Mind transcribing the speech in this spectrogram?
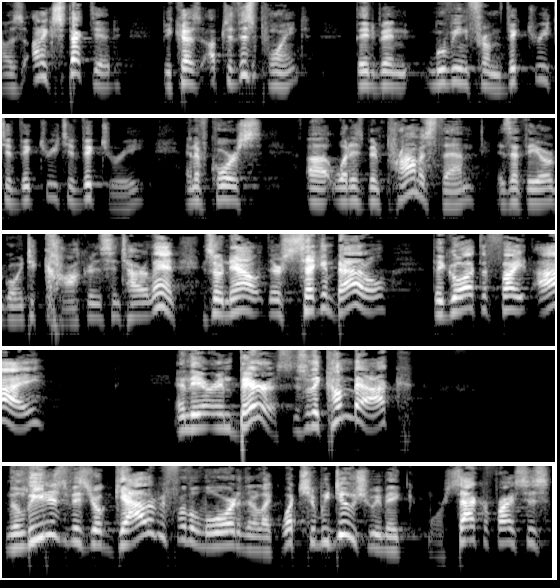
It was unexpected because up to this point, they'd been moving from victory to victory to victory. And of course, uh, what has been promised them is that they are going to conquer this entire land. And so now, their second battle, they go out to fight Ai, and they are embarrassed. And so they come back, and the leaders of Israel gather before the Lord, and they're like, What should we do? Should we make more sacrifices?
